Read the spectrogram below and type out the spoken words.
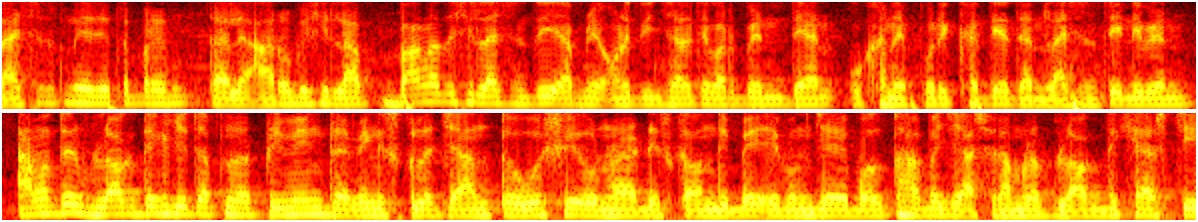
লাইসেন্স নিয়ে যেতে পারেন, তাহলে আরও বেশি লাভ। বাংলাদেশের লাইসেন্স দিয়ে আপনি অনেকদিন চালাতে পারবেন দেন ওখানে পরীক্ষা দিয়ে দেন লাইসেন্স দিয়ে নেবেন। আমাদের ব্লগ দেখে যদি আপনারা প্রিমিয়াম ড্রাইভিং স্কুলে যান, তো অবশ্যই ওনারা ডিসকাউন্ট দিবে এবং যে বলতে হবে যে, আসলে আমরা ব্লগ দেখে আসছি।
